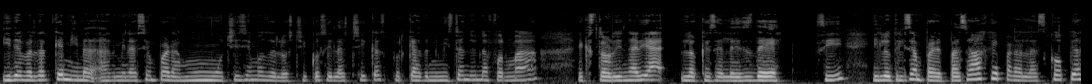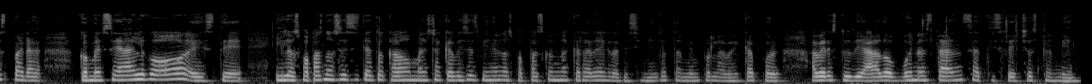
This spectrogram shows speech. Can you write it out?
y de verdad que mi admiración para muchísimos de los chicos y las chicas porque administran de una forma extraordinaria lo que se les dé, ¿sí? Y lo utilizan para el pasaje, para las copias, para comerse algo, este, y los papás, no sé si te ha tocado, maestra, que a veces vienen los papás con una cara de agradecimiento también por la beca, por haber estudiado, bueno, están satisfechos también.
